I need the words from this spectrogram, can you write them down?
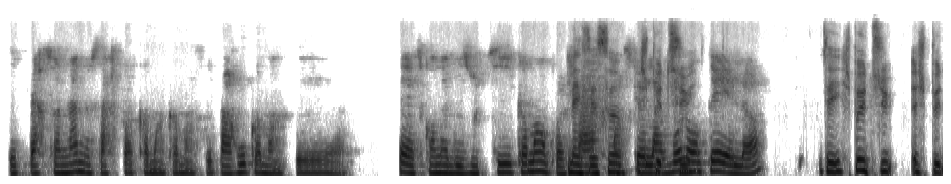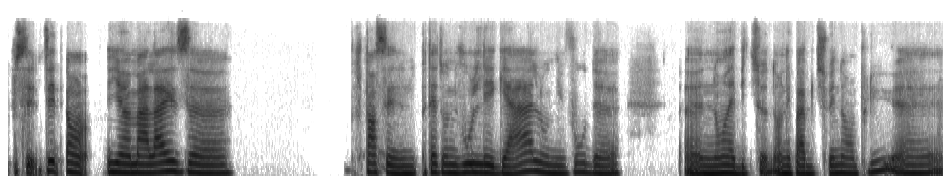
ces personnes-là ne savent pas comment commencer, par où commencer. Euh, est-ce qu'on a des outils? Comment on peut ben, faire? Ça. Parce que la volonté est là. je peux tu, je peux. Il y a un malaise. je pense c'est peut-être au niveau légal, au niveau de euh, non habitude. On n'est pas habitué non plus euh,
